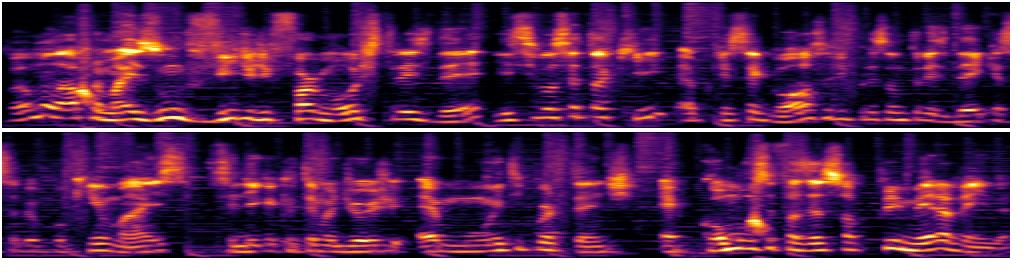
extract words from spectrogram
Vamos lá para mais um vídeo de Formost 3D. E se você tá aqui, é porque você gosta de impressão 3D e quer saber um pouquinho mais. Se liga que o tema de hoje é muito importante. É como você fazer a sua primeira venda.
